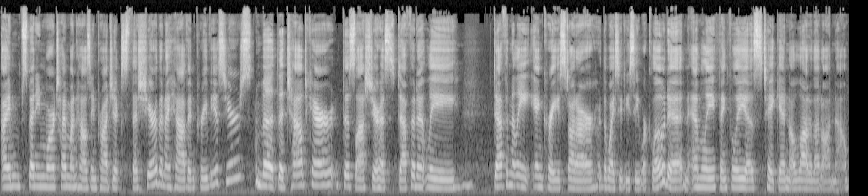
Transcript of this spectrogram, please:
I'm spending more time on housing projects this year than I have in previous years. But the childcare this last year has definitely definitely increased on our the YCDC workload and Emily thankfully has taken a lot of that on now.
